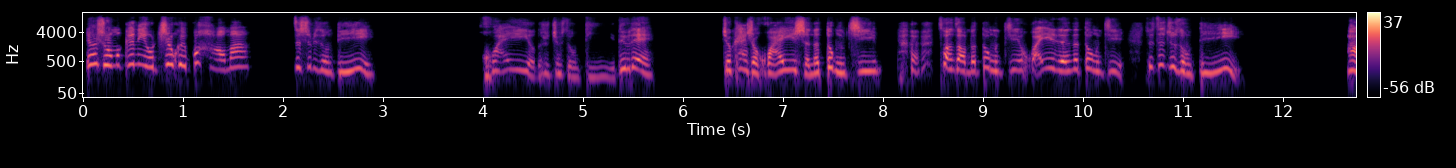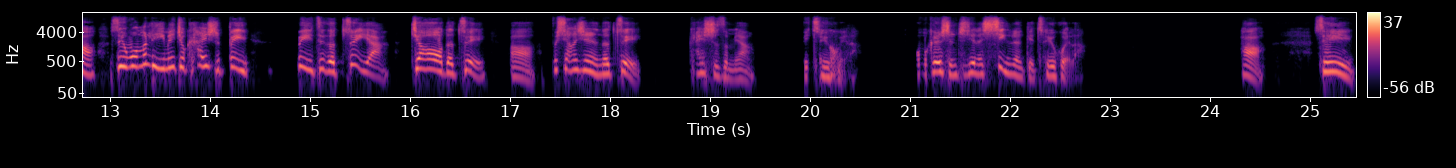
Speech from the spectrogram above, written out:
要是我们跟你有智慧不好吗？这是不是一种敌意？怀疑有的时候就是种敌意，对不对？就开始怀疑神的动机，创造我们的动机，怀疑人的动机，所以这就是种敌意。好，所以我们里面就开始被被这个罪呀，骄傲的罪啊，不相信人的罪，开始怎么样被摧毁了？我们跟神之间的信任给摧毁了。好，所以。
